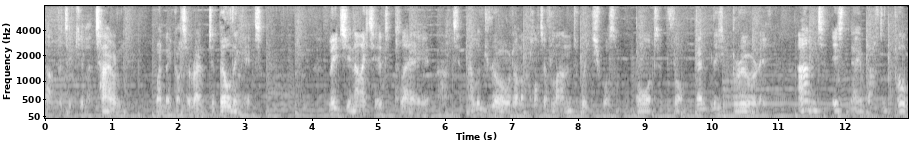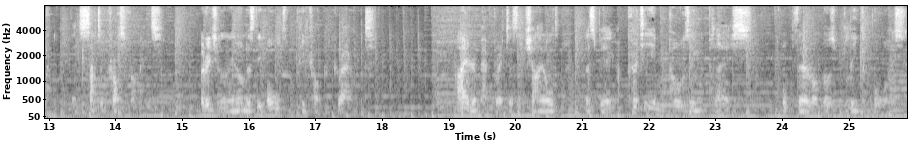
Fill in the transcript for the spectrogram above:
that particular town when they got around to building it. Leeds United play at Elland Road on a plot of land which was bought from Bentley's Brewery and is named after the pub that sat across from it, originally known as the Old Peacock Ground. I remember it as a child as being a pretty imposing place up there on those bleak moors.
